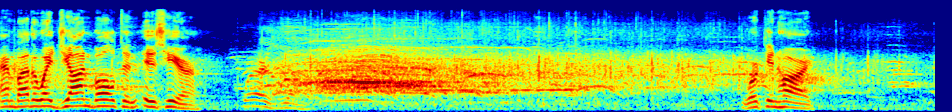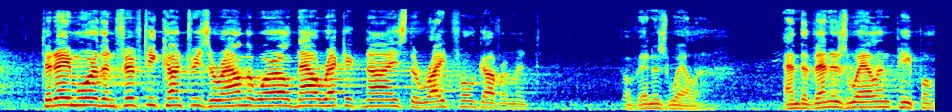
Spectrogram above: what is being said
And by the way, John Bolton is here. Where is John? Working hard. Today, more than 50 countries around the world now recognize the rightful government of Venezuela. And the Venezuelan people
